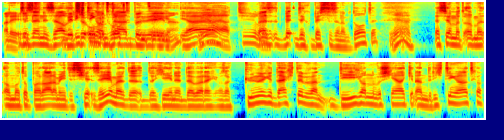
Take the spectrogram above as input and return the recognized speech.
Allee, Ze zijn dezelfde richting aan het heen? Ja, Ja, ja. ja, tuurlijk. Maar het de beste zijn ook dood. Hè. Ja. Dat is om het, om, het, om het op een rare manier te zeggen, maar de, degene dat we we zou kunnen gedacht hebben, van, die gaan waarschijnlijk in een andere richting uitgaan.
